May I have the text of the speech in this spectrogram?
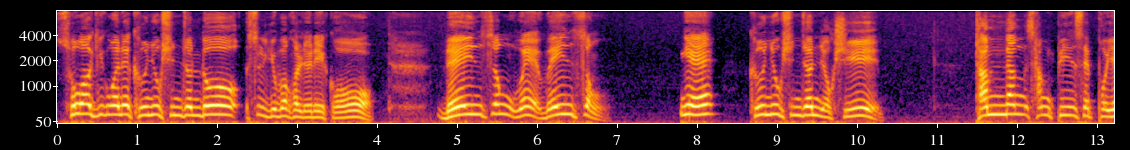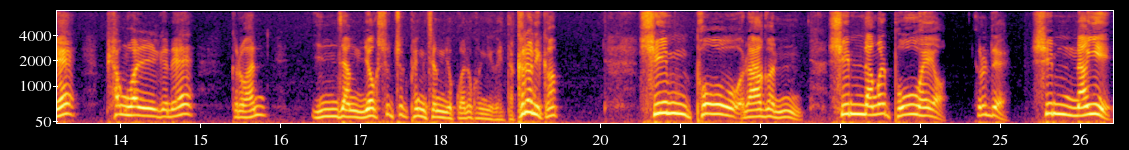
소화기관의 근육 신전도 쓸기와 관련이 있고 내인성 외 외인성의 근육 신전 역시 담낭 상피 세포의 평활근의 그러한 인장력 수축 팽창력과도 관계가 있다. 그러니까 심포락은 심낭을 보호해요. 그런데 심낭이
